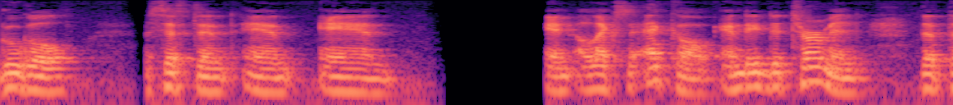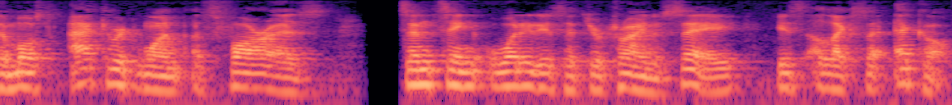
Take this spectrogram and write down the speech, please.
Google Assistant, and and and Alexa Echo, and they determined that the most accurate one as far as sensing what it is that you're trying to say is Alexa Echo.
